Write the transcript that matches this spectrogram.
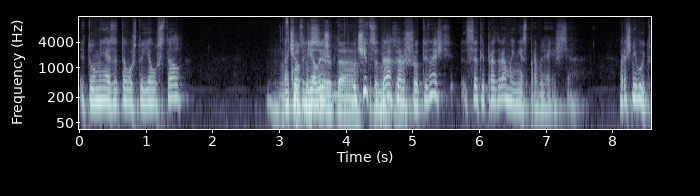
это у меня из-за того, что я устал, ну, а что ты делаешь? Да, Учиться, да, делать. хорошо. Ты, значит, с этой программой не справляешься. Врач не будет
